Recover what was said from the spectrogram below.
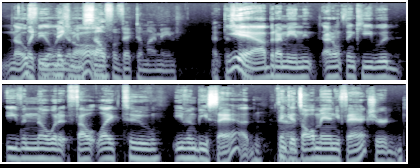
No like feeling making at all. himself a victim. I mean, at this Yeah, but I mean, I don't think he would even know what it felt like to even be sad. I think it's all manufactured.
